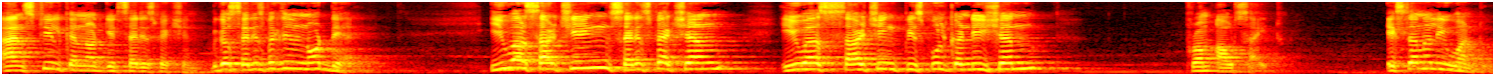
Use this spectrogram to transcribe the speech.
And still cannot get satisfaction. Because satisfaction is not there. You are searching satisfaction, you are searching peaceful condition, from outside. Externally you want to,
